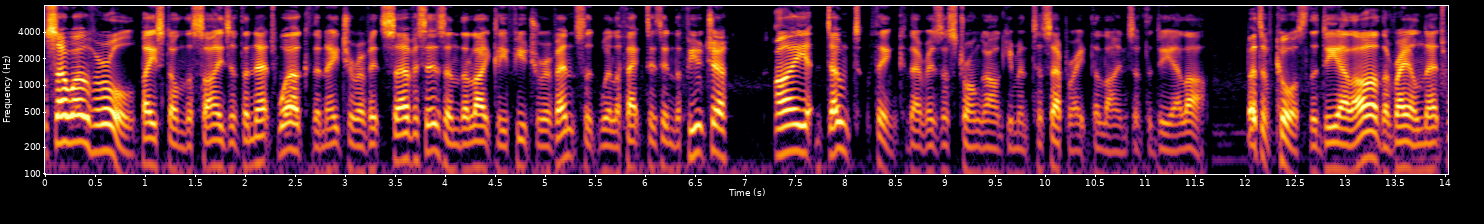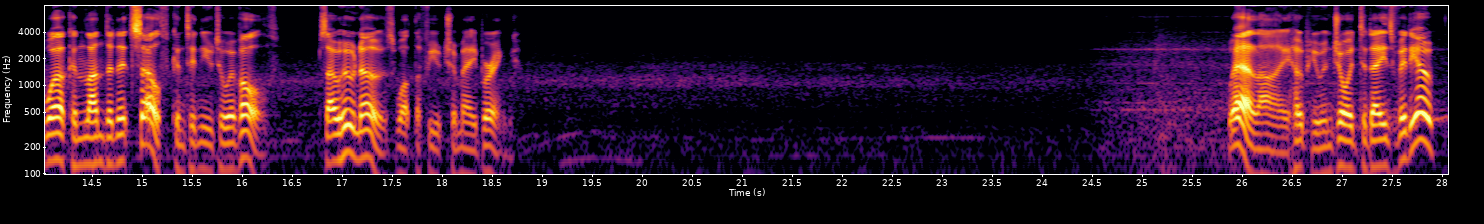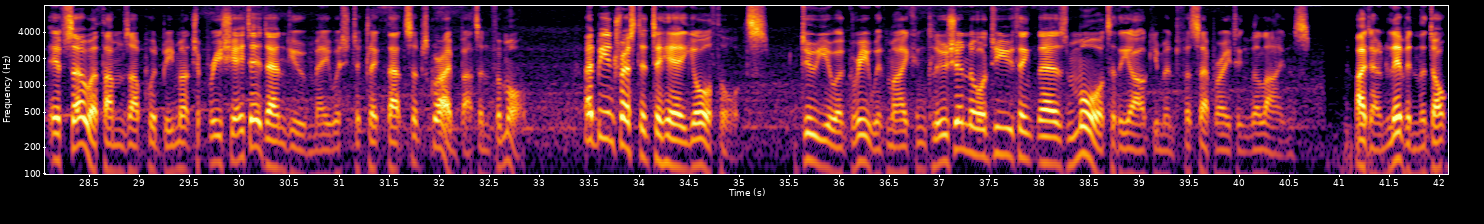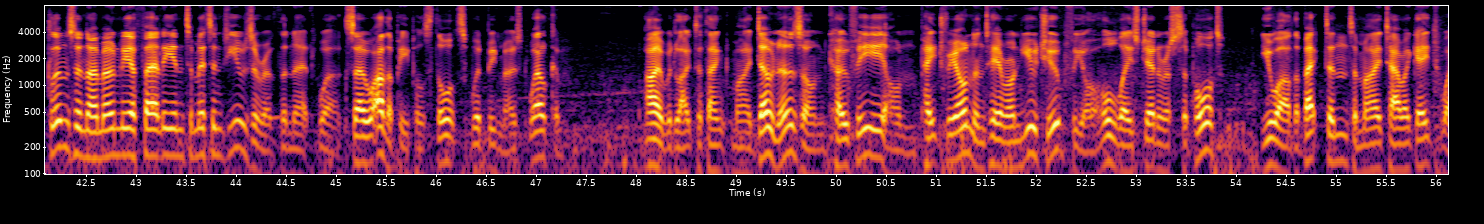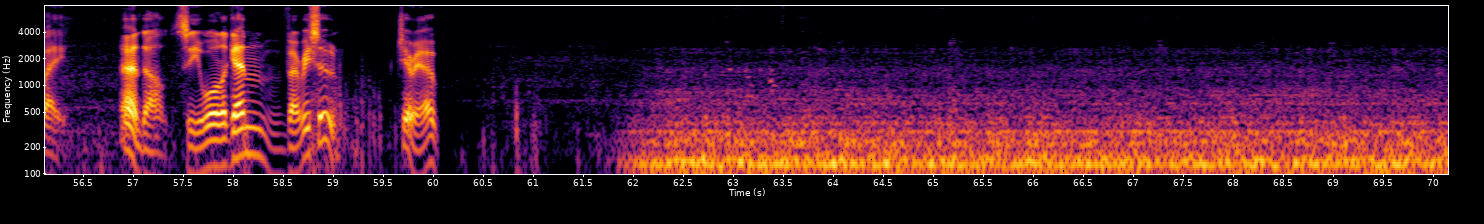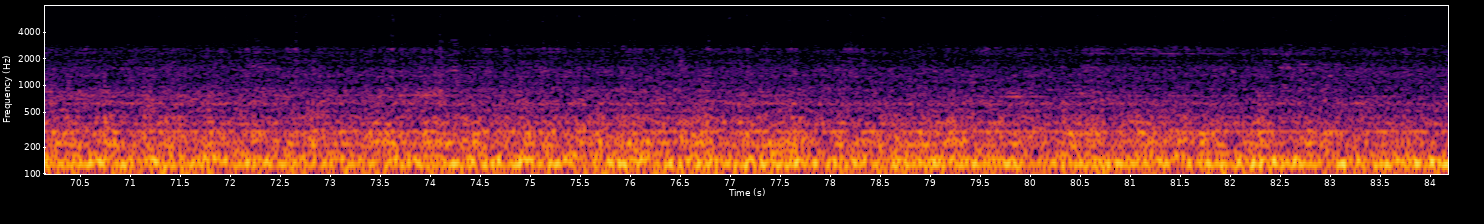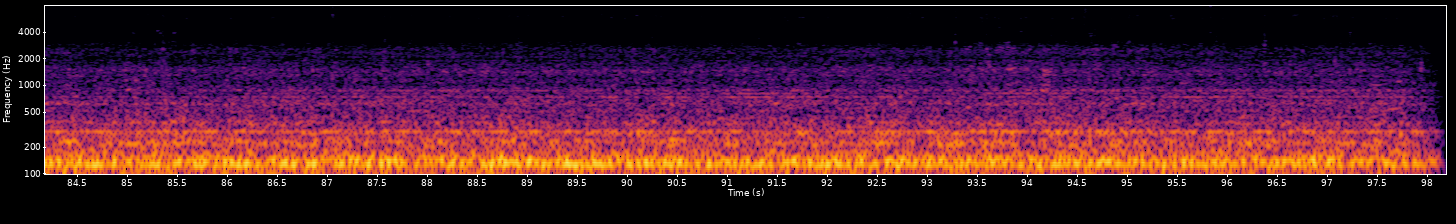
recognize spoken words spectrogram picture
So overall, based on the size of the network, the nature of its services, and the likely future events that will affect it in the future, I don't think there is a strong argument to separate the lines of the DLR. But of course, the DLR, the rail network, and London itself continue to evolve. So who knows what the future may bring. Well, I hope you enjoyed today's video. If so, a thumbs up would be much appreciated, and you may wish to click that subscribe button for more. I'd be interested to hear your thoughts. Do you agree with my conclusion, or do you think there's more to the argument for separating the lines? I don't live in the Docklands, and I'm only a fairly intermittent user of the network, so other people's thoughts would be most welcome. I would like to thank my donors on Ko-fi, on Patreon, and here on YouTube for your always generous support. You are the Beckton to my Tower Gateway. And I'll see you all again very soon. Cheerio.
